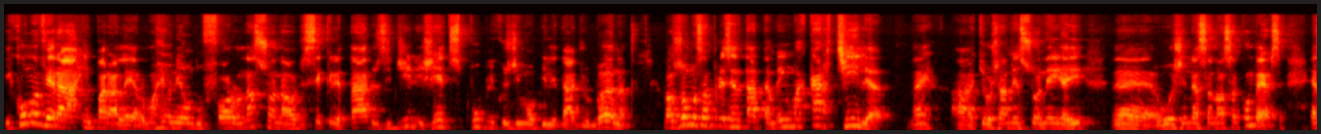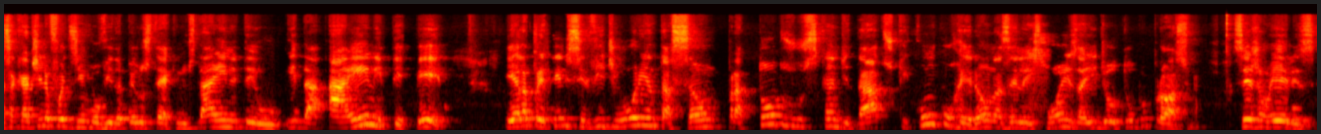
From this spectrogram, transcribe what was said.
e como haverá, em paralelo, uma reunião do Fórum Nacional de Secretários e Dirigentes Públicos de Mobilidade Urbana, nós vamos apresentar também uma cartilha, né, a, que eu já mencionei aí é, hoje nessa nossa conversa. Essa cartilha foi desenvolvida pelos técnicos da NTU e da ANTP, e ela pretende servir de orientação para todos os candidatos que concorrerão nas eleições aí de outubro próximo sejam eles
